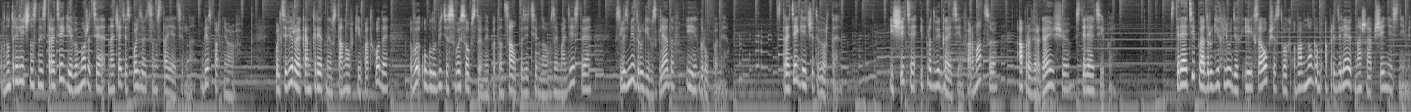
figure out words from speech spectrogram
Внутриличностные стратегии вы можете начать использовать самостоятельно, без партнеров. Культивируя конкретные установки и подходы, вы углубите свой собственный потенциал позитивного взаимодействия с людьми других взглядов и их группами. Стратегия четвертая. Ищите и продвигайте информацию, опровергающую стереотипы. Стереотипы о других людях и их сообществах во многом определяют наше общение с ними.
